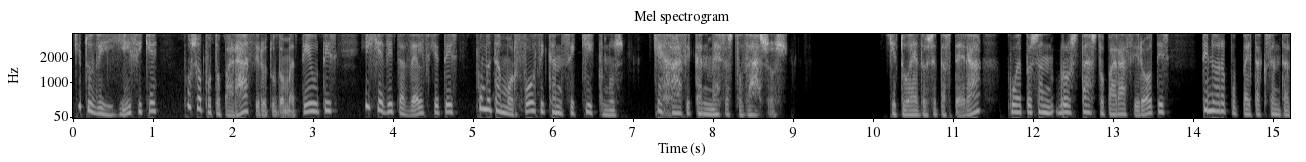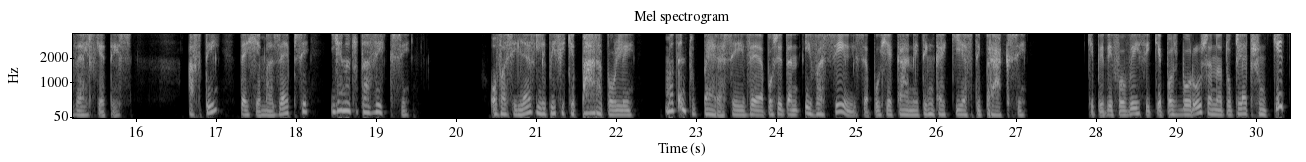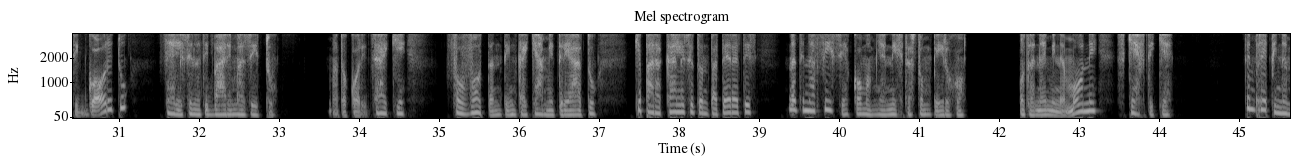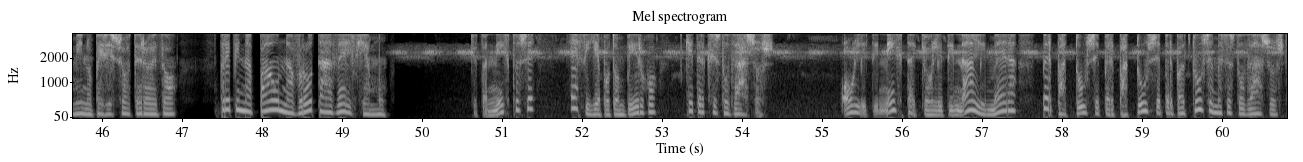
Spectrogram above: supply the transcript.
και του διηγήθηκε πως από το παράθυρο του δωματίου της είχε δει τα αδέλφια της που μεταμορφώθηκαν σε κύκνους και χάθηκαν μέσα στο δάσος. Και του έδωσε τα φτερά που έπεσαν μπροστά στο παράθυρό της την ώρα που πέταξαν τα αδέλφια της. Αυτή τα είχε μαζέψει για να του τα δείξει. Ο βασιλιάς λυπήθηκε πάρα πολύ, μα δεν του πέρασε η ιδέα πως ήταν η βασίλισσα που είχε κάνει την κακή αυτή πράξη. Και επειδή φοβήθηκε πως μπορούσαν να του κλέψουν και την κόρη του, θέλησε να την πάρει μαζί του. Μα το κοριτσάκι φοβόταν την κακιά μητριά του και παρακάλεσε τον πατέρα της να την αφήσει ακόμα μια νύχτα στον πύργο. Όταν έμεινε μόνη, σκέφτηκε «Δεν πρέπει να μείνω περισσότερο εδώ, πρέπει να πάω να βρω τα αδέλφια μου». Και όταν νύχτωσε, έφυγε από τον πύργο και τρέξε στο δάσος. Όλη τη νύχτα και όλη την άλλη μέρα περπατούσε, περπατούσε, περπατούσε μέσα στο δάσος.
